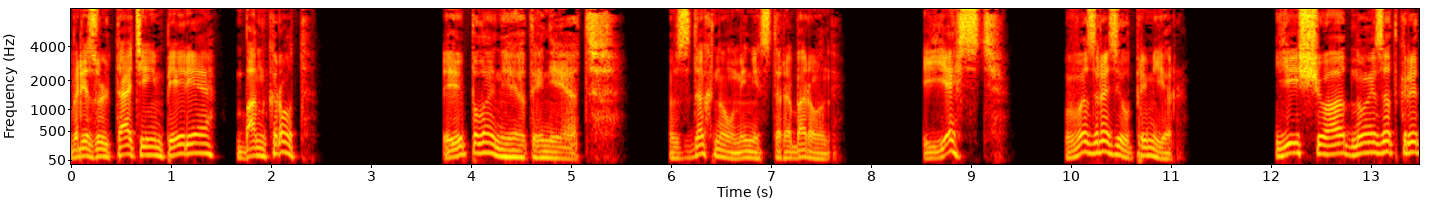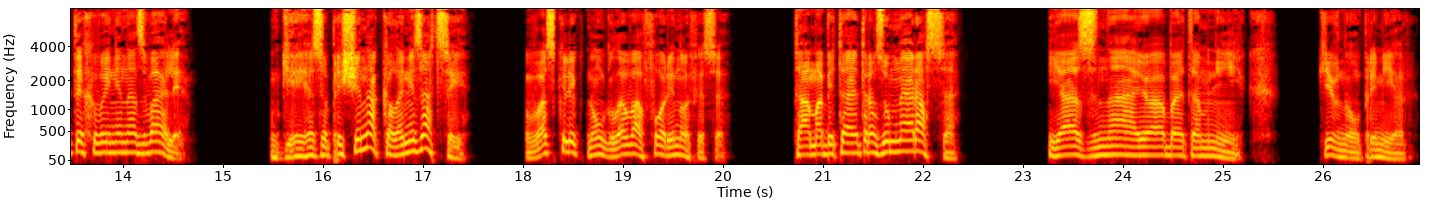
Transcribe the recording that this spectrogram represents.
В результате империя — банкрот. «И планеты нет», — вздохнул министр обороны. «Есть», — возразил премьер. Еще одну из открытых вы не назвали. Гея запрещена к колонизации, воскликнул глава форин-офиса. Там обитает разумная раса. Я знаю об этом, Ник, кивнул премьер.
